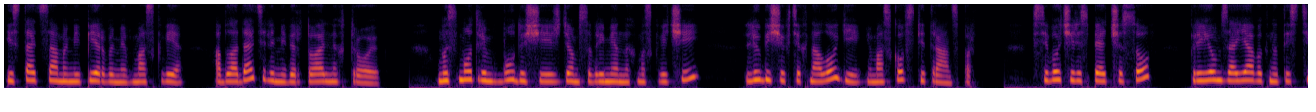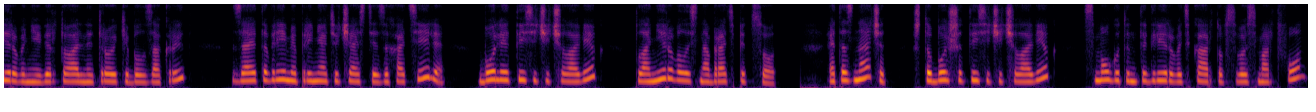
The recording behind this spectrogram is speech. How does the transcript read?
и стать самыми первыми в Москве обладателями виртуальных троек. Мы смотрим в будущее и ждем современных москвичей, любящих технологии и московский транспорт. Всего через 5 часов прием заявок на тестирование виртуальной тройки был закрыт, за это время принять участие захотели более тысячи человек, планировалось набрать 500. Это значит, что больше тысячи человек смогут интегрировать карту в свой смартфон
